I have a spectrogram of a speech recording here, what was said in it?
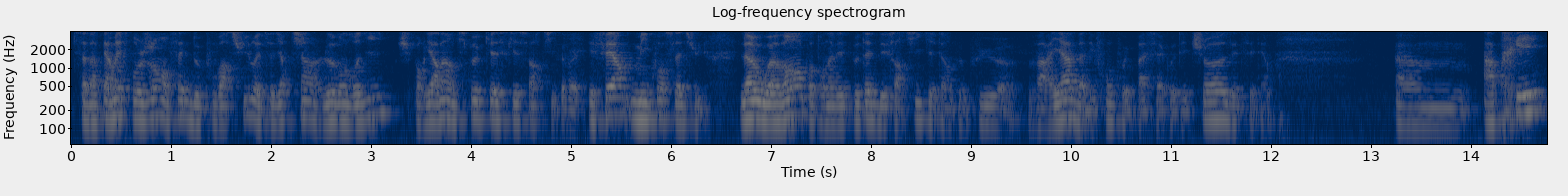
ça va permettre aux gens en fait de pouvoir suivre et de se dire tiens, le vendredi, je peux regarder un petit peu qu'est-ce qui est sorti et faire mes courses là-dessus. Là où avant, quand on avait peut-être des sorties qui étaient un peu plus euh, variables, bah, des fois on pouvait passer à côté de choses, etc. Euh, après,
